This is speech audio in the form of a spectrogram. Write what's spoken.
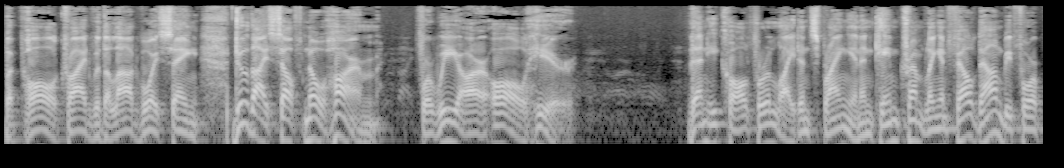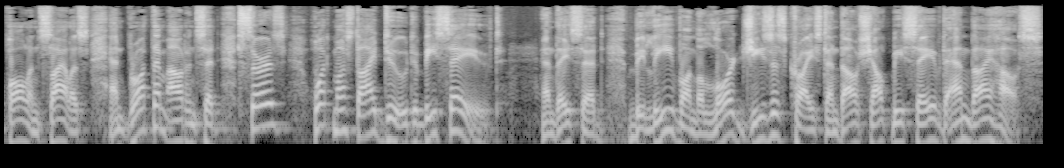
But Paul cried with a loud voice, saying, Do thyself no harm, for we are all here. Then he called for a light and sprang in and came trembling and fell down before Paul and Silas and brought them out and said, Sirs, what must I do to be saved? And they said, Believe on the Lord Jesus Christ, and thou shalt be saved, and thy house.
